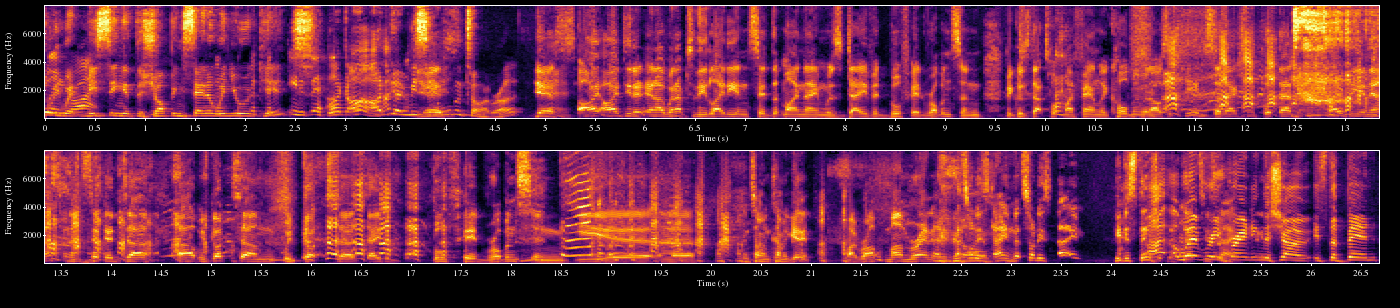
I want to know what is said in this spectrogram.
surely went right. missing at the shopping centre when you were kids. Exactly. Like I, I'd go missing Yes. all the time, right? Yes, I, I did it, and I went up to the lady and said that my name was David Buffhead Robinson because that's what my family called me when I was a kid. So they actually put that over the announcement and said, uh, uh, "We've got um, we've got uh, David Buffhead Robinson here. Uh, can someone come and get him?" My ru- mum ran. it. That's not his name. That's not his name. He just thinks that Uh, we're his name. rebranding the show. It's the Ben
